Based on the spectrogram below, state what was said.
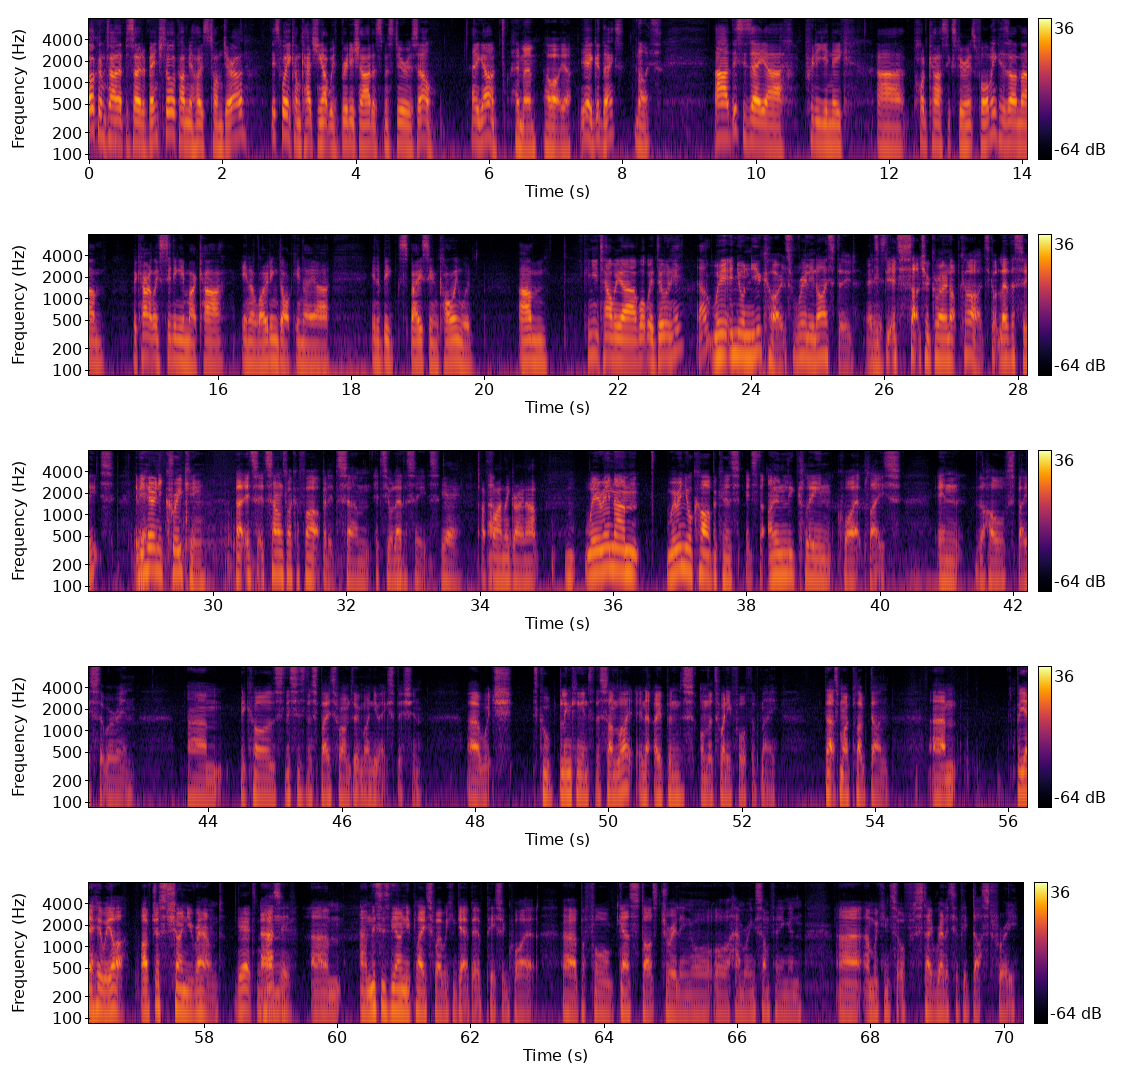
Welcome to another episode of Bench Talk. I'm your host Tom Gerard. This week I'm catching up with British artist Mysterious Al. How you going? Hey man, how are you? Yeah, good, thanks. Nice. Uh, this is a uh, pretty unique uh, podcast experience for me because I'm um, we're currently sitting in my car in a loading dock in a uh, in a big space in Collingwood. Um, can you tell me uh, what we're doing here, Al? We're in your new car. It's really nice, dude. It it's, is. it's such a grown-up car. It's got leather seats. If you hear any creaking, that it's it sounds like a fart, but it's um it's your leather seats. Yeah, I've Uh, finally grown up. We're in um we're in your car because it's the only clean, quiet place in the whole space that we're in. Um, because this is the space where I'm doing my new exhibition, uh, which is called Blinking into the Sunlight, and it opens on the 24th of May. That's my plug done. Um, but yeah, here we are. I've just shown you round. Yeah, it's massive. Um, and this is the only place where we can get a bit of peace and quiet uh, before Gaz starts drilling or, or hammering something, and uh, and we can sort of stay relatively dust free.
